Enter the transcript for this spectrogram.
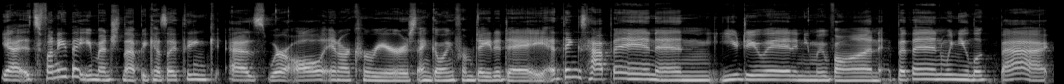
Yeah, it's funny that you mentioned that because I think as we're all in our careers and going from day to day, and things happen and you do it and you move on. But then when you look back,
